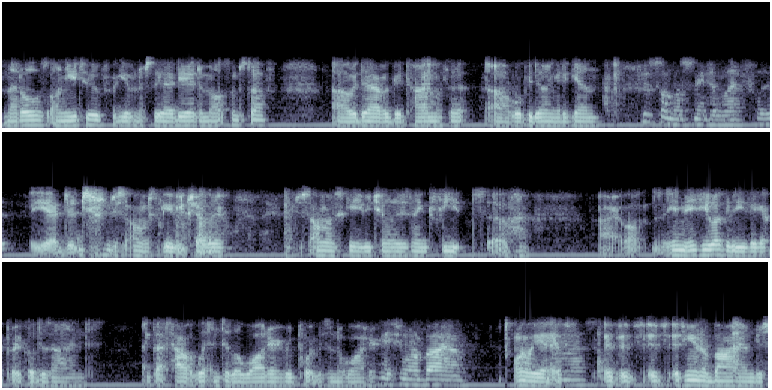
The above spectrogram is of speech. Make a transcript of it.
metals on YouTube for giving us the idea to melt some stuff. Uh, we did have a good time with it. Uh, we'll be doing it again. Just almost made a lead foot. Yeah, just, just almost gave each other, just almost gave each other zinc feet. So, alright, well, and if you look at these, they got pretty cool designs. Like that's how it went into the water. Report was into the water. If you want to buy them. Oh yeah, if if if if, if you're gonna buy them, just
